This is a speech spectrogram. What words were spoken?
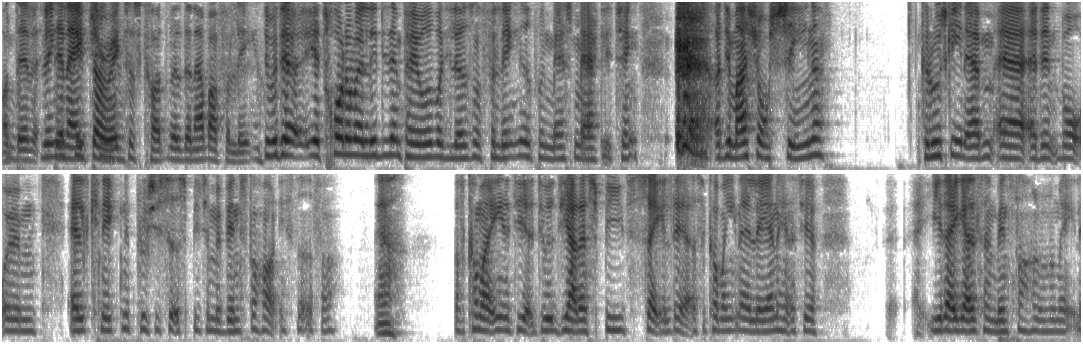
Og Den den, er ikke til 20. director's cut, vel? Den er bare forlænget. Det var der, jeg tror, det var lidt i den periode, hvor de lavede sådan forlænget på en masse mærkelige ting. og det er meget sjove scener. Kan du huske, en af dem er, er den, hvor øhm, alle knægtene pludselig sidder og spiser med venstre hånd i stedet for? Ja. Og så kommer en af de her, du ved, de har der speed-sal der, og så kommer en af lærerne hen og siger, I er da ikke altid en venstre hånd normalt.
